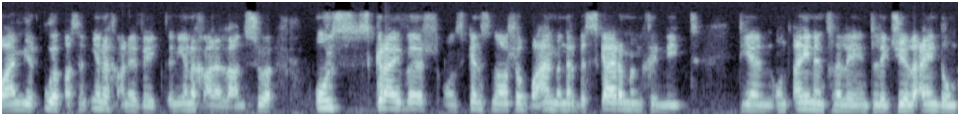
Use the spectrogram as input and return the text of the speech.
baie meer oop as in enige ander wet in enige ander land. So ons skrywers, ons kunstenaars sal baie minder beskerming geniet teen onteiening van hulle intellektuele eiendom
